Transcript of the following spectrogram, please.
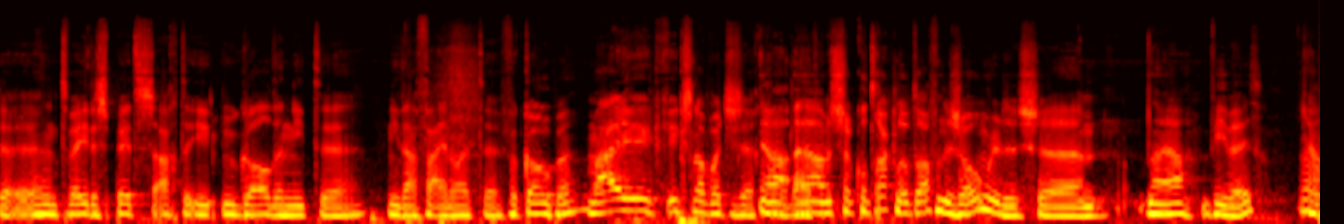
De, hun tweede spits achter Ugalde niet, eh, niet aan Feyenoord eh, verkopen. Maar ik, ik snap wat je zegt. Ja, zijn contract loopt af in de zomer. Dus ehm, nou ja, wie weet. Ja.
